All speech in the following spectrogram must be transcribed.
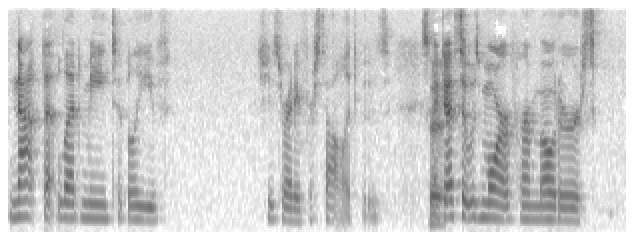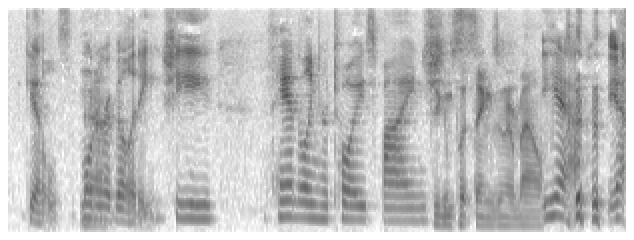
not that led me to believe she's ready for solid foods. So I guess it was more of her motor skills, motor Yeah. ability. She is handling her toys fine. she can put things in her mouth. Yeah, yeah.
